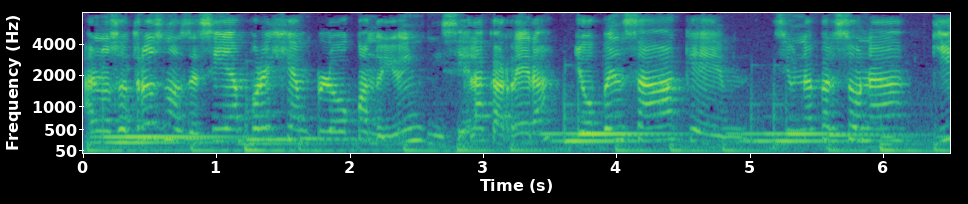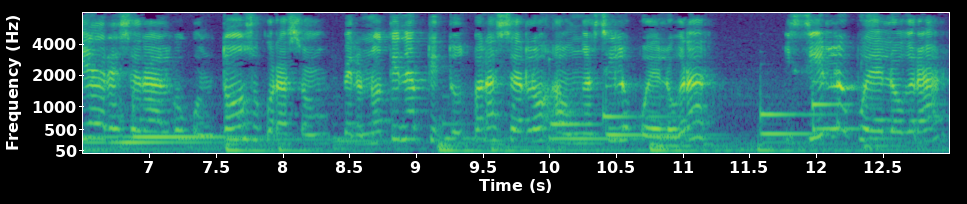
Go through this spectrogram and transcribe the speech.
A nosotros nos decían, por ejemplo, cuando yo inicié la carrera, yo pensaba que si una persona quiere hacer algo con todo su corazón, pero no tiene aptitud para hacerlo, aún así lo puede lograr. Y sí lo puede lograr,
